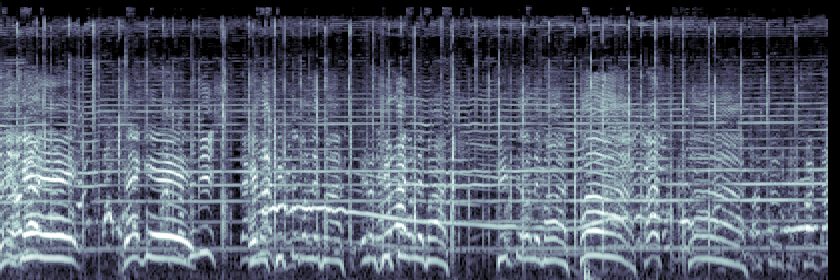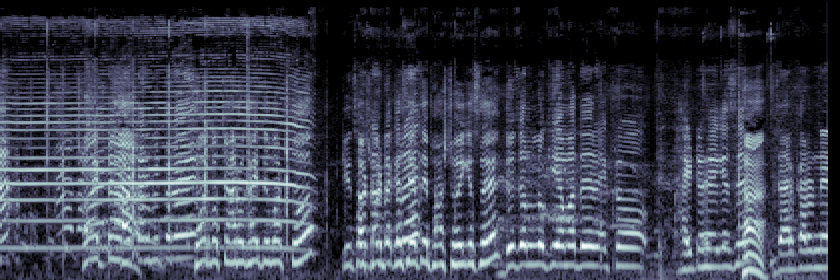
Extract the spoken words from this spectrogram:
দেখি। দেখি। এটা ফিরতে বললে ফাস্ট এটা ফিরতে বললে ফাস্ট ফিরতে বললে ফার্স্ট ফাস্ট ফার্স্ট হয়েছে, ছয়টা। ছয়টা। সর্বোচ্চ আরও খাইতে পারতো কিন্তু ছয়টা খেতে ফাস্ট হয়ে গেছে। দুজন লোকই আমাদের একটু হাইট হয়ে গেছে। যার কারণে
